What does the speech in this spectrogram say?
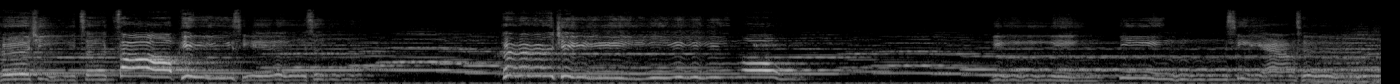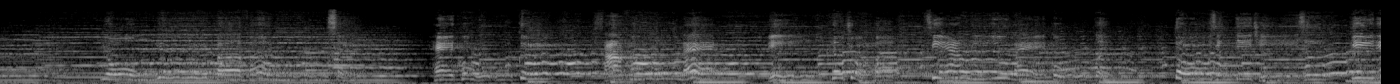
看见这照片就是看见我隐隐相随。永远不分手，海枯干，山河来，林口脚步将你来过问，多情的情事一定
